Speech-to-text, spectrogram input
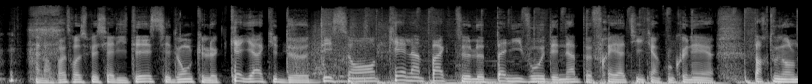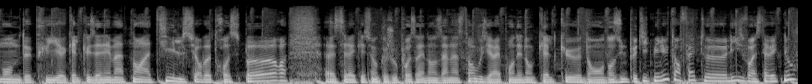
Alors votre spécialité, c'est donc le kayak de descente. Quel impact le bas niveau des nappes phréatiques hein, qu'on connaît partout dans le monde depuis quelques années maintenant a-t-il sur votre sport? Euh, C'est la question que je vous poserai dans un instant. Vous y répondez dans quelques dans, dans une petite minute en fait. Euh, Lise, vous restez avec nous?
